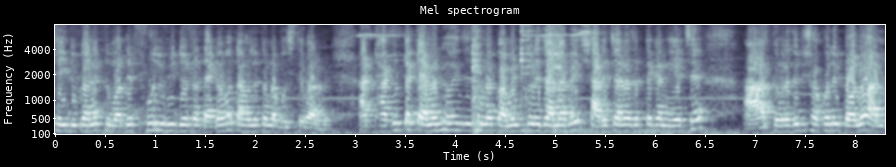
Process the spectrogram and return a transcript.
সেই দোকানে তোমাদের ফুল ভিডিওটা দেখাবো, তাহলে তোমরা বুঝতে পারবে। আর ঠাকুরটা কেমন হয়েছে তোমরা কমেন্ট করে জানাবে। সাড়ে চার হাজার টাকা নিয়েছে। আর তোমরা যদি সকলে বলো, আমি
